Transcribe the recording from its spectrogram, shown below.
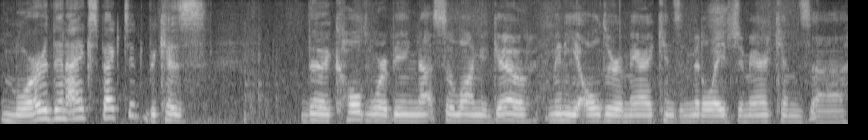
more than I expected because the Cold War being not so long ago, many older Americans and middle-aged Americans uh,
